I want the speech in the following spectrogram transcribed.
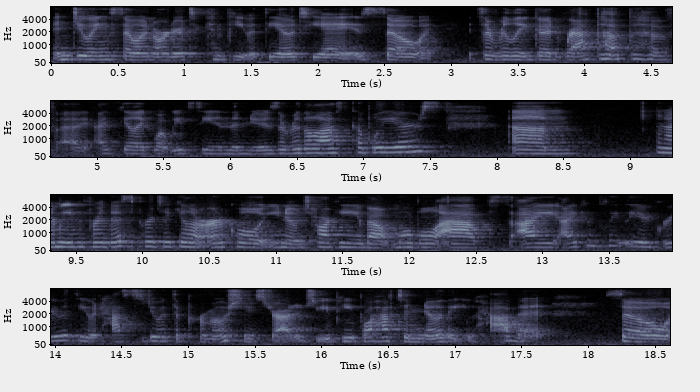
and doing so in order to compete with the OTAs. So it's a really good wrap up of I, feel like what we've seen in the news over the last couple years. Um, and I mean, for this particular article, you know, talking about mobile apps, I, I completely agree with you. It has to do with the promotion strategy. People have to know that you have it. So,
